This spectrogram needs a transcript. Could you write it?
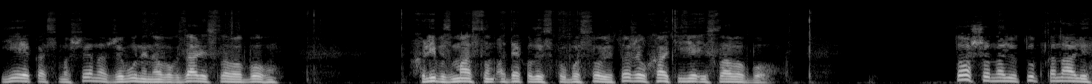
Є якась машина, живу не на вокзалі, слава Богу. Хліб з маслом, а деколи з ковбасою теж в хаті є і слава Богу. То, що на YouTube каналі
